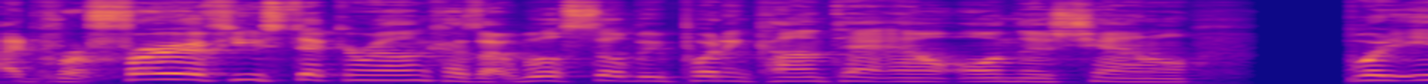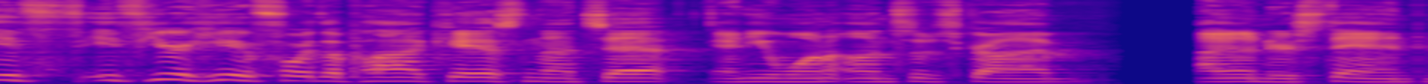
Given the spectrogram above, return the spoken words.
I'd prefer if you stick around because I will still be putting content out on this channel. But if if you're here for the podcast and that's it, and you want to unsubscribe, I understand.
